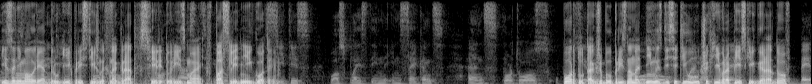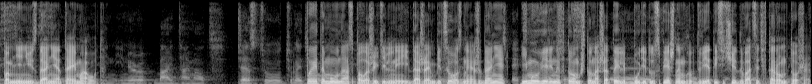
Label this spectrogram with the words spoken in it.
и занимал ряд других престижных наград в сфере туризма в последние годы. Порту также был признан одним из десяти лучших европейских городов, по мнению издания Time Out. Поэтому у нас положительные и даже амбициозные ожидания, и мы уверены в том, что наш отель будет успешным в 2022 тоже.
